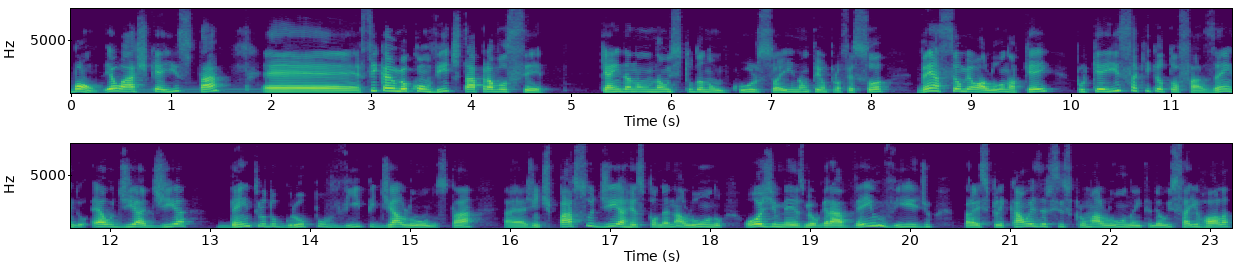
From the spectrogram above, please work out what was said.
Bom, eu acho que é isso, tá? É... Fica aí o meu convite, tá? Para você que ainda não, não estuda num curso aí, não tem um professor, venha ser o meu aluno, ok? Porque isso aqui que eu estou fazendo é o dia a dia dentro do grupo VIP de alunos, tá? A gente passa o dia respondendo aluno. Hoje mesmo eu gravei um vídeo para explicar um exercício para uma aluna, entendeu? Isso aí rola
